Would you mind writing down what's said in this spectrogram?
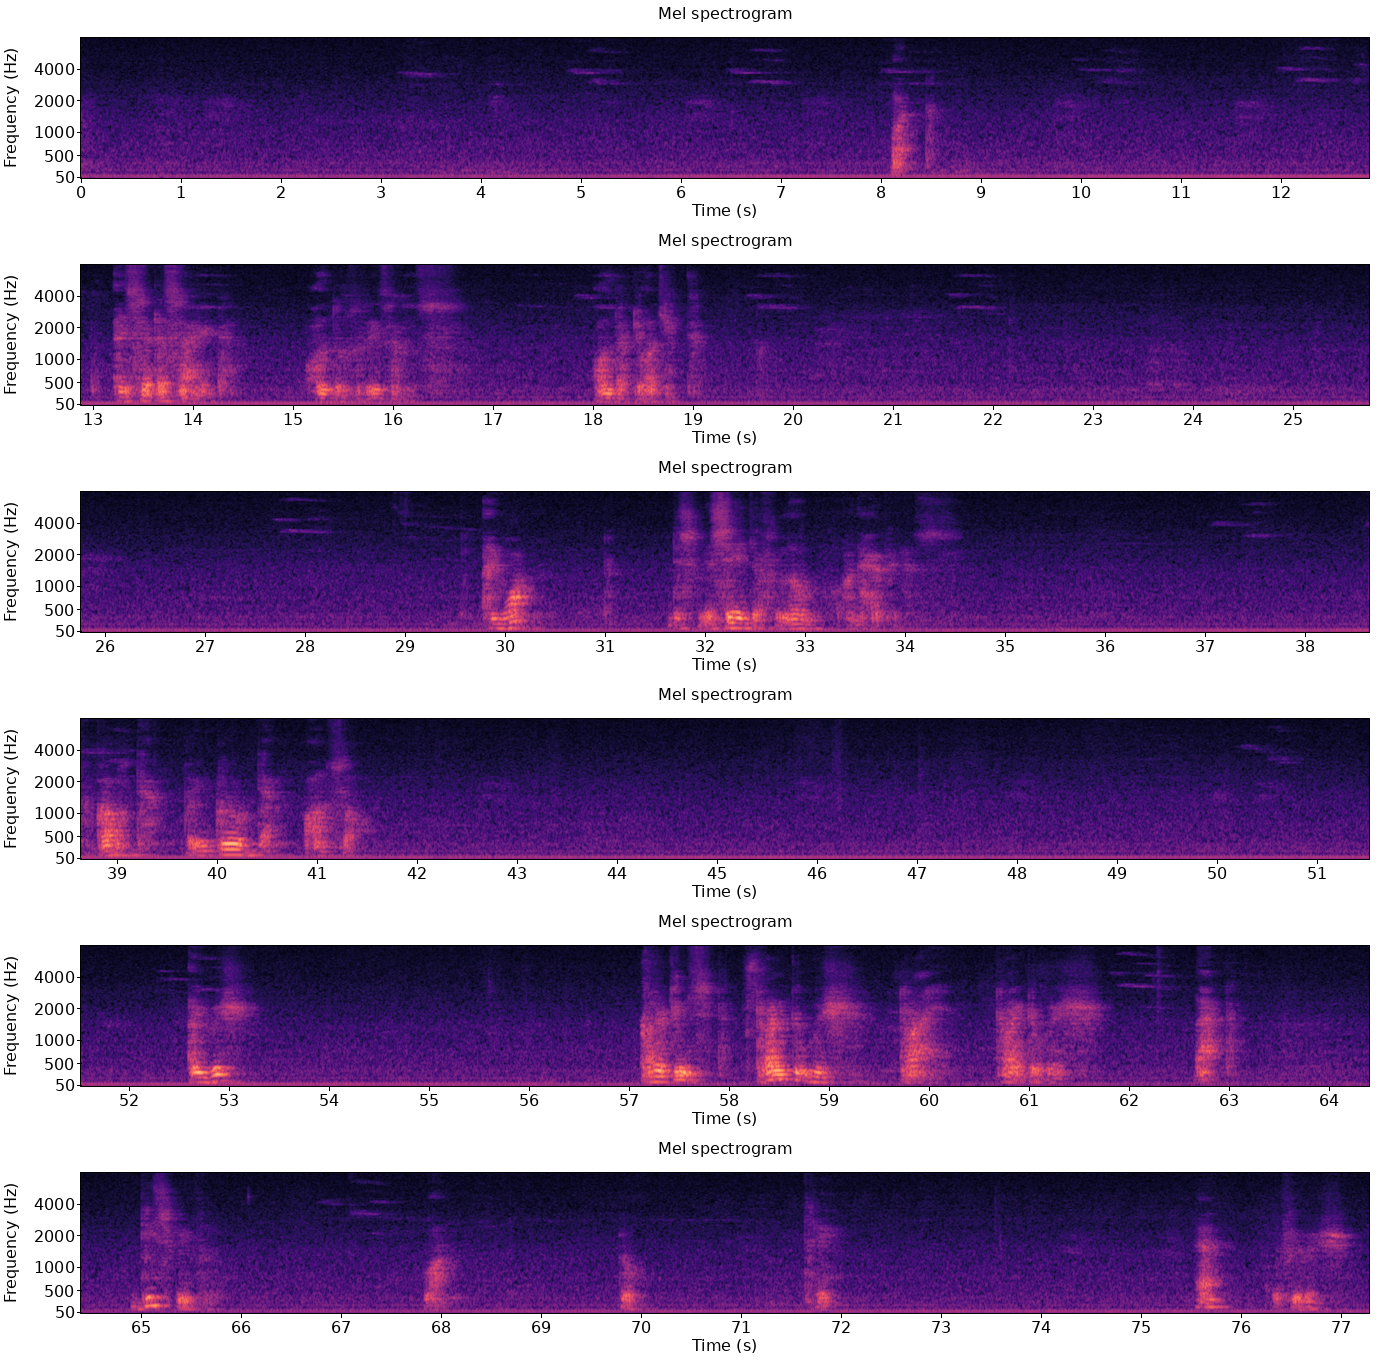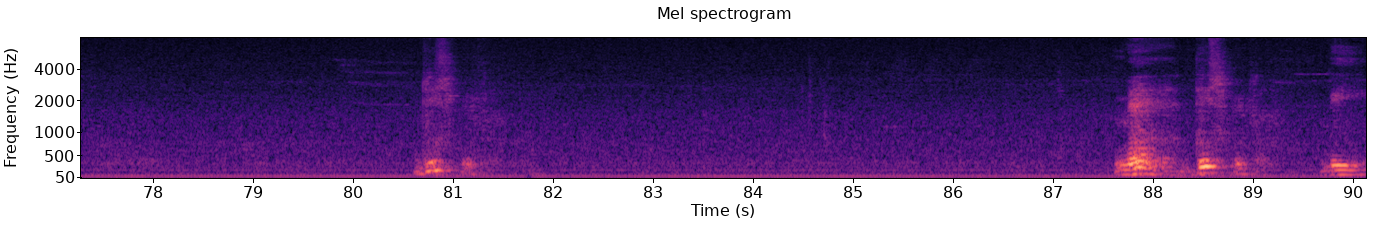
But I set aside all those reasons, all that logic. I want this message of love and happiness to cover them, to include them also. I wish, or at least try to wish, these people. One, two, three. And if you wish, these people. May these people be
